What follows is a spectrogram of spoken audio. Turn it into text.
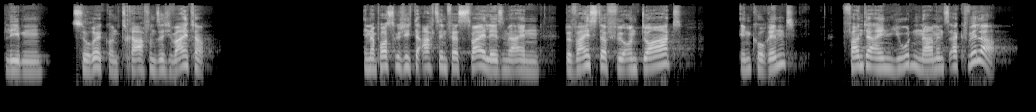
blieben zurück und trafen sich weiter. In Apostelgeschichte 18, Vers 2 lesen wir einen Beweis dafür. Und dort in Korinth fand er einen Juden namens Aquila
